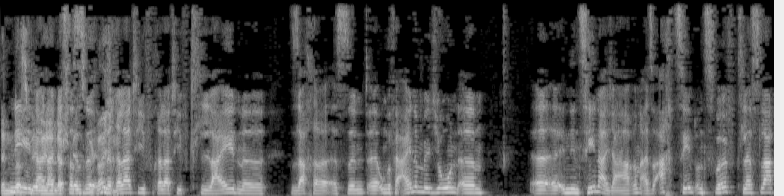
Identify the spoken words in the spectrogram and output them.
Denn Nee, das wäre nein, nein, das, das ist eine, eine relativ, relativ kleine Sache. Es sind äh, ungefähr eine Million ähm, äh, in den Zehnerjahren, also 18 und 12 Klässler,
